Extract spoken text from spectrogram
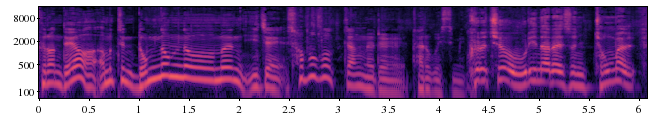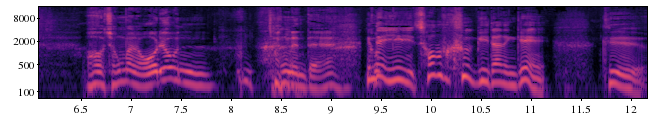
그런데요. 아무튼 놈놈놈은 이제 서부극 장르를 다루고 있습니다. 그렇죠. 우리나라에선 정말 어 정말 어려운 장르인데. 근데 이 서부극이라는 게 그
